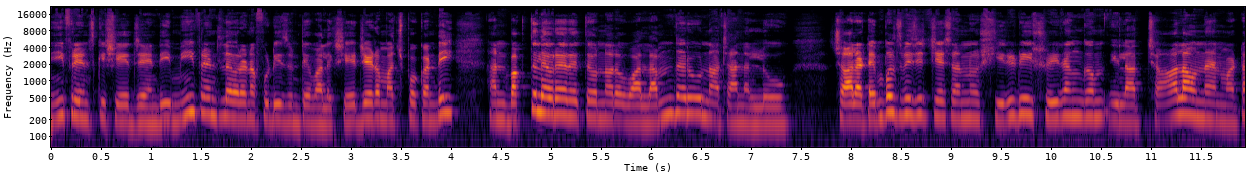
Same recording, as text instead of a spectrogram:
మీ ఫ్రెండ్స్కి షేర్ చేయండి. మీ ఫ్రెండ్స్లో ఎవరైనా ఫుడీస్ ఉంటే వాళ్ళకి షేర్ చేయడం మర్చిపోకండి. అండ్ భక్తులు ఎవరెవరైతే ఉన్నారో వాళ్ళందరూ నా ఛానల్లో చాలా టెంపుల్స్ విజిట్ చేశాను. షిరిడి శ్రీరంగం ఇలా చాలా ఉన్నాయన్నమాట.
